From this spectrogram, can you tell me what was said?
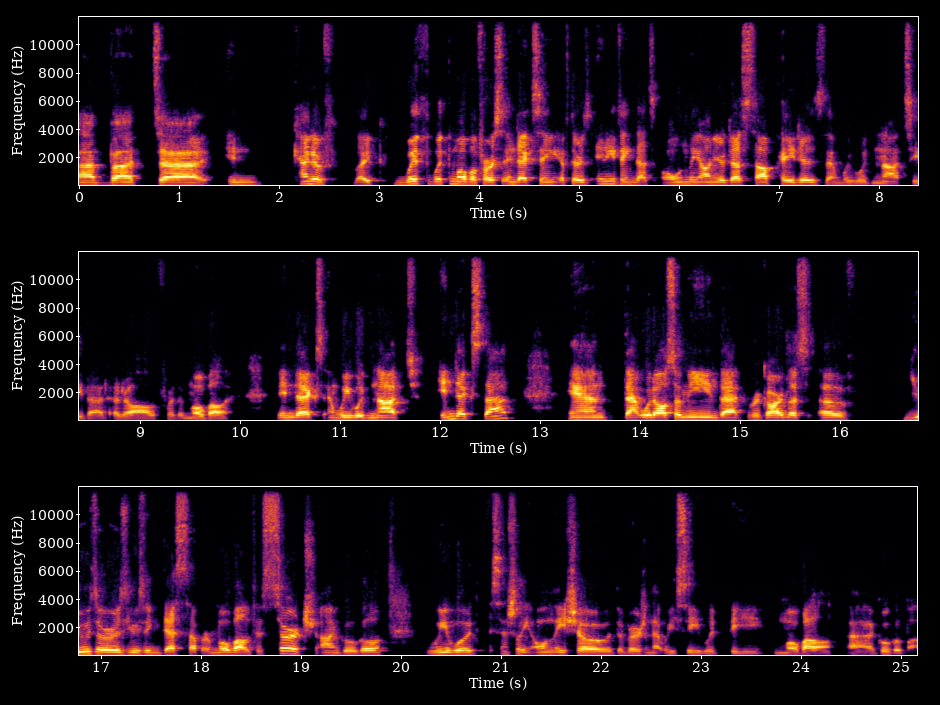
Uh, but uh, in kind of like with with mobile first indexing, if there's anything that's only on your desktop pages, then we would not see that at all for the mobile index, and we would not index that. And that would also mean that regardless of users using desktop or mobile to search on Google, we would essentially only show the version that we see with the mobile uh, Googlebot.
